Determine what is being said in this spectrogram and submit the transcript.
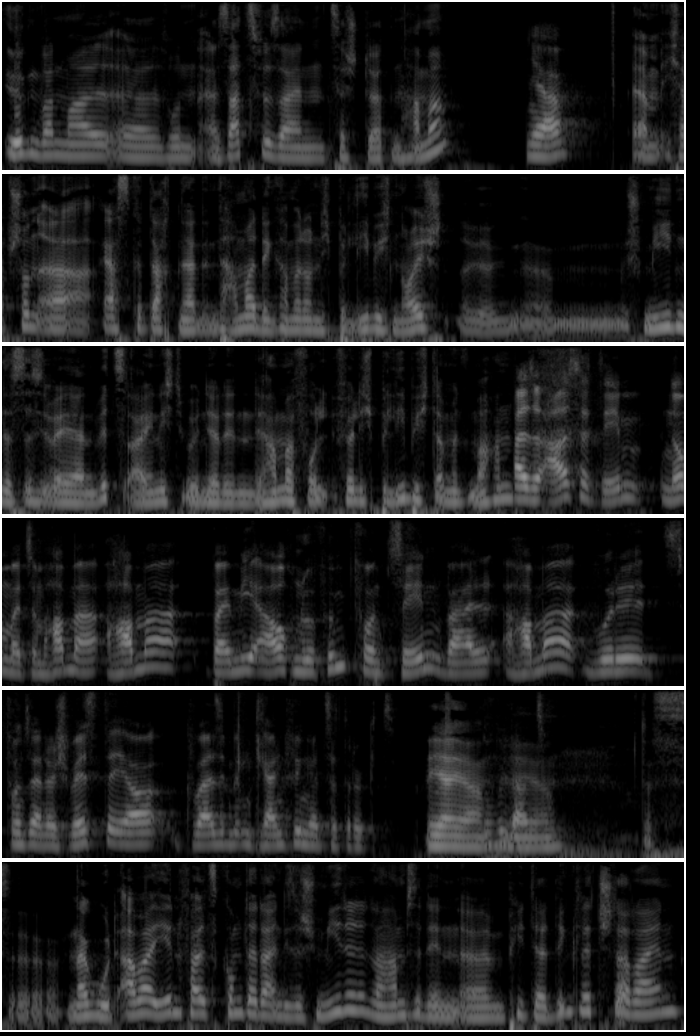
irgendwann mal äh, so einen Ersatz für seinen zerstörten Hammer. Ja. Ähm, ich habe schon äh, erst gedacht, na, den Hammer, den kann man doch nicht beliebig neu äh, ähm, schmieden. Das wäre ja ein Witz eigentlich. Die würden ja den, den Hammer voll, völlig beliebig damit machen. Also außerdem, nochmal zum Hammer. Hammer bei mir auch nur 5 von 10, weil Hammer wurde von seiner Schwester ja quasi mit dem kleinen Finger zerdrückt. Ja, ja. So ja, ja. Das, äh, na gut, aber jedenfalls kommt er da in diese Schmiede, dann haben sie den äh, Peter Dinklage da rein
